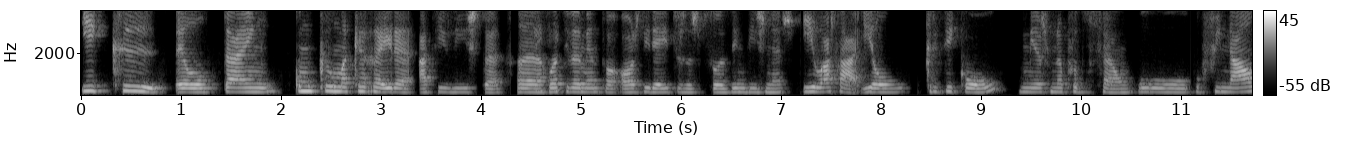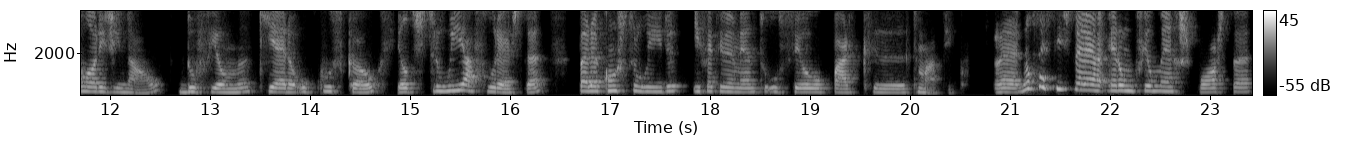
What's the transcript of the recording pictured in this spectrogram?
e que ele tem como que uma carreira ativista uh, sim, sim. relativamente aos direitos das pessoas indígenas, e lá está, ele criticou, mesmo na produção, o, o final original do filme, que era o Cusco, ele destruía a floresta para construir efetivamente o seu parque temático. Uh, não sei se isto era, era um filme em resposta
